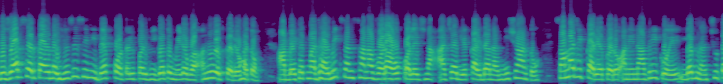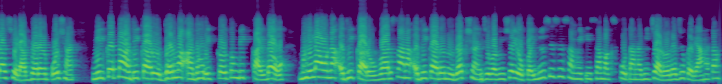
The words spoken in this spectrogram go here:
ગુજરાત સરકારના યુસીસીની વેબ પોર્ટલ પર વિગતો મેળવવા અનુરોધ કર્યો હતો. આ બેઠકમાં ધાર્મિક સંસ્થાના વડાઓ, કોલેજના આચાર્ય, કાયદાના નિષ્ણાંતો સામાજિક કાર્યકરો અને નાગરિકોએ લગ્ન, છૂટાછેડા, ભરણ પોષણ, મિલકતના અધિકારો, ધર્મ આધારિત કૌટુંબિક કાયદાઓ, મહિલાઓના અધિકારો, વારસાના અધિકારોનું રક્ષણ જેવા વિષયો પર યુસીસી સમિતિ સમક્ષ પોતાના વિચારો રજૂ કર્યા હતા.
